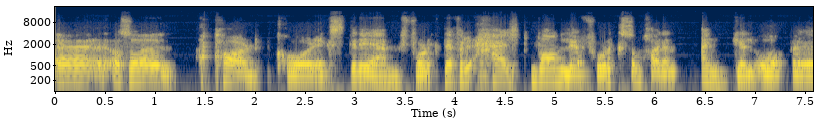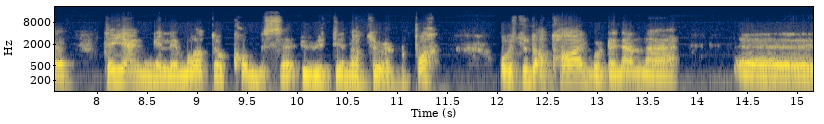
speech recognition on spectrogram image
eh, altså hardcore ekstremfolk. Det er for helt vanlige folk som har en enkel og eh, tilgjengelig måte å komme seg ut i naturen på. Og Hvis du da tar bort den ene, uh,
